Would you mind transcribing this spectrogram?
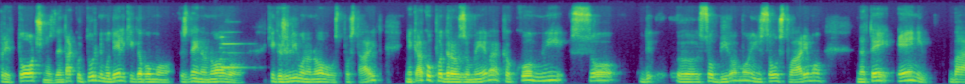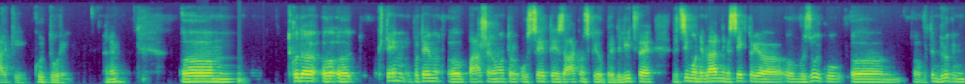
pretočnost, da je ta kulturni model, ki ga bomo zdaj na novo, ki ga želimo na novo vzpostaviti, nekako podrazumeva, kako mi so, so bivamo in so ustvarjamo na tej eni barki kulturi. Um, tako da uh, k tem potem uh, pašajo noter vse te zakonske opredelitve, recimo nevladnega sektorja v Zujku, uh, v tem drugem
